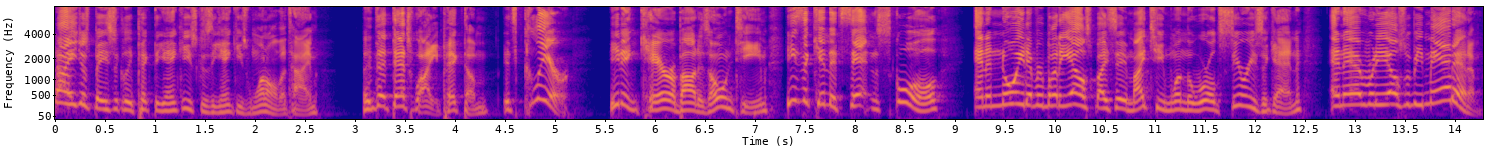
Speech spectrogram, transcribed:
nah, he just basically picked the Yankees because the Yankees won all the time. That, that's why he picked them. It's clear. He didn't care about his own team. He's the kid that sat in school and annoyed everybody else by saying, my team won the World Series again, and everybody else would be mad at him.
